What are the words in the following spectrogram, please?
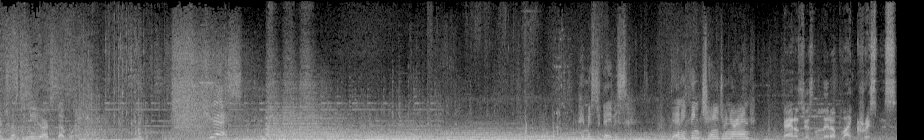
On, trusty New York subway. Yes! Hey, Mr. Davis. Did anything change on your end? Panels just lit up like Christmas.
